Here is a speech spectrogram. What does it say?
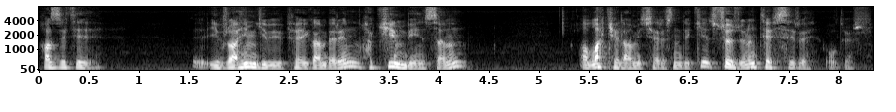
Hazreti e, İbrahim gibi bir peygamberin, hakim bir insanın Allah kelamı içerisindeki sözünün tefsiri oluyor.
